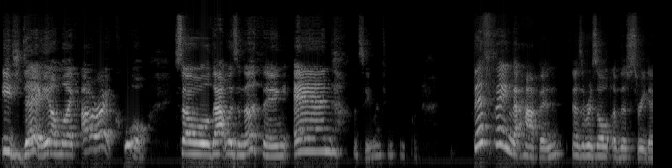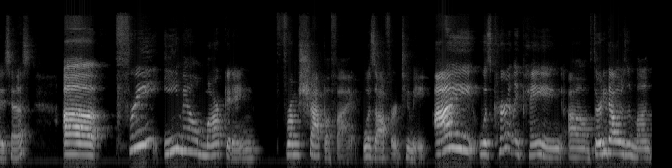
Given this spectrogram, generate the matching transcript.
each day. I'm like all right cool. So that was another thing and let's see one two three four. Fifth thing that happened as a result of this three day test uh, free email marketing from Shopify was offered to me. I was currently paying um, $30 a month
